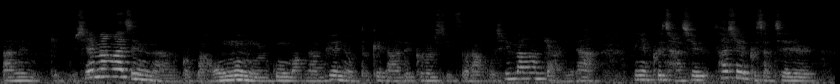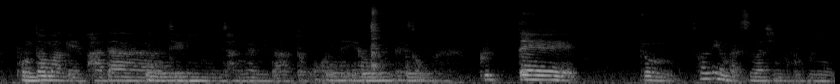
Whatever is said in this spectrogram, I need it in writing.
나는 이렇게 뭐 실망하지는 않을 것, 막 엉엉 울고 막 남편이 어떻게 나한테 그럴 수 있어라고 실망한 게 아니라 그냥 그 자실 사실 그 자체를 덤덤하게 받아들이는 장면이 나왔던 것 같아요. 음, 그래서 음. 그때 좀 선생님 말씀하신 부분이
